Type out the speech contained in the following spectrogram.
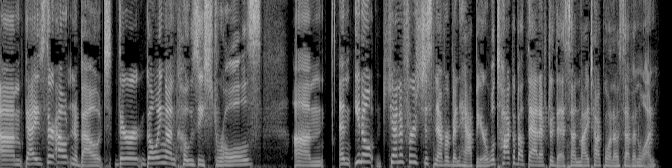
Um, guys, they're out and about. They're going on cozy strolls. Um, and, you know, Jennifer's just never been happier. We'll talk about that after this on My Talk 1071.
